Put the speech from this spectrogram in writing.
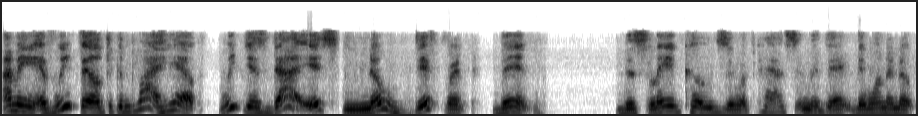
I mean, if we fail to comply, hell, we just die. It's no different than the slave codes that were passed in the day. They want to know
